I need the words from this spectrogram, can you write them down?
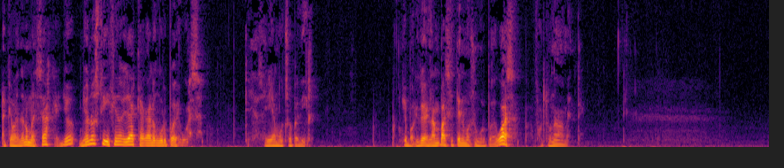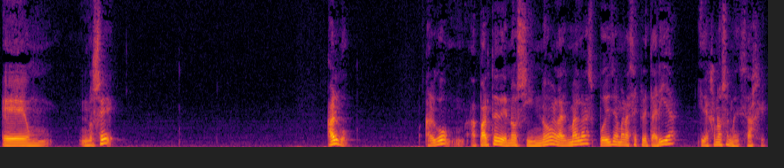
al que mandar un mensaje. Yo, yo no estoy diciendo ya que hagan un grupo de WhatsApp, que ya sería mucho pedir. Que por cierto, en Lampa sí tenemos un grupo de WhatsApp, afortunadamente. Eh, no sé. Algo. Algo, aparte de no, si no a las malas, puedes llamar a la secretaría y dejarnos el mensaje.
